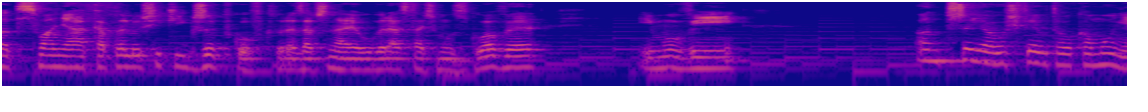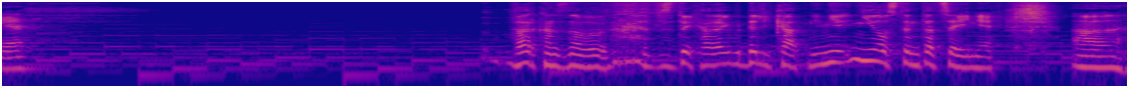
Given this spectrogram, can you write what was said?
odsłania kapelusiki grzybków, które zaczynają wyrastać mu z głowy i mówi: On przyjął świętą komunię. Warkon znowu wzdycha, jakby delikatnie, nie, nie ostentacyjnie, ale.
